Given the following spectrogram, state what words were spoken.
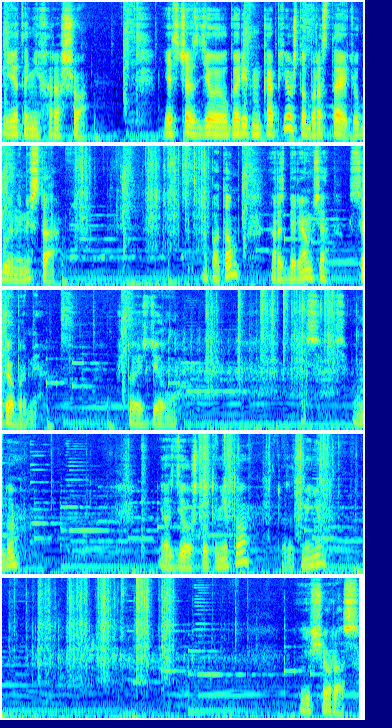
И это нехорошо. Я сейчас сделаю алгоритм копье, чтобы расставить углы на места. А потом разберемся с ребрами. Что я сделал? Сейчас, секунду. Я сделал что-то не то. Сейчас отменю. Еще раз.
